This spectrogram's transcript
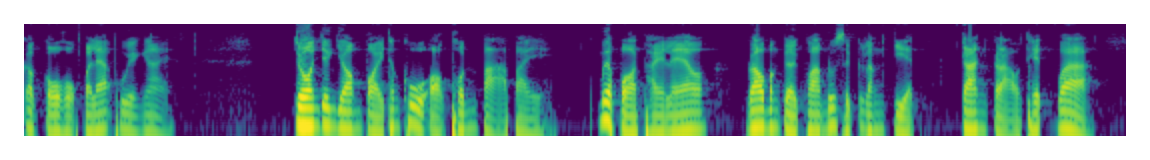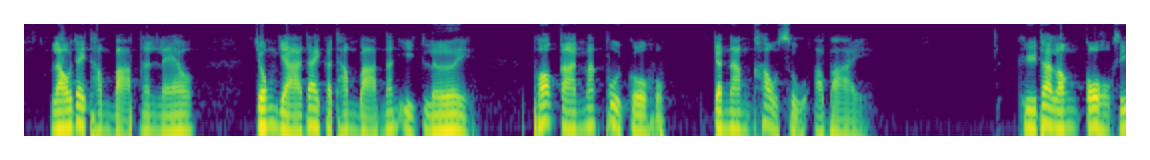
ก็โกหกไปแล้วพูดง่ายๆโจรจึงยอมปล่อยทั้งคู่ออกพ้นป่าไป เมื่อปลอดภัยแล้ว เราบังเกิดความรู้สึกรังเกียจการกล่าวเท็จว่า เราได้ทำบาปนั้นแล้ว จงอย่าได้กระทำบาปนั้นอีกเลย เพราะการมักพูดโกหกจะนำเข้าสู่อบาย คือถ้าลองโกหกสี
